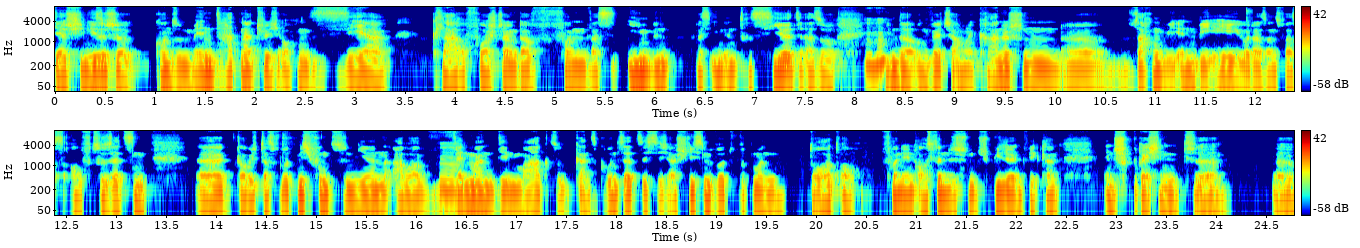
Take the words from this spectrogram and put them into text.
der chinesische Konsument hat natürlich auch eine sehr klare Vorstellung davon, was ihm in, was ihn interessiert. Also mhm. ihm da irgendwelche amerikanischen äh, Sachen wie NBA oder sonst was aufzusetzen, äh, glaube ich, das wird nicht funktionieren. Aber mhm. wenn man den Markt so ganz grundsätzlich sich erschließen wird, wird man dort auch von den ausländischen Spieleentwicklern entsprechend äh, äh,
